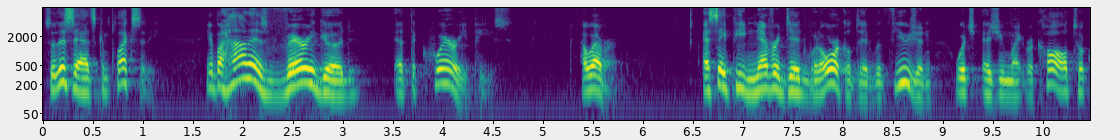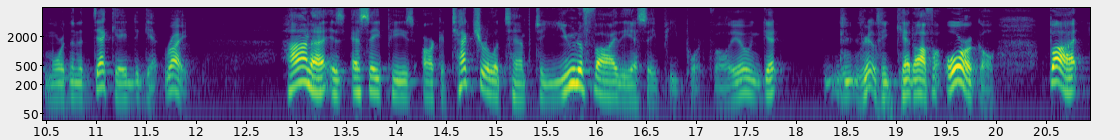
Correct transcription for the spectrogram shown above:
So this adds complexity. Yeah, but HANA is very good at the query piece. However, SAP never did what Oracle did with Fusion, which as you might recall, took more than a decade to get right. HANA is SAP's architectural attempt to unify the SAP portfolio and get, really get off of Oracle. But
